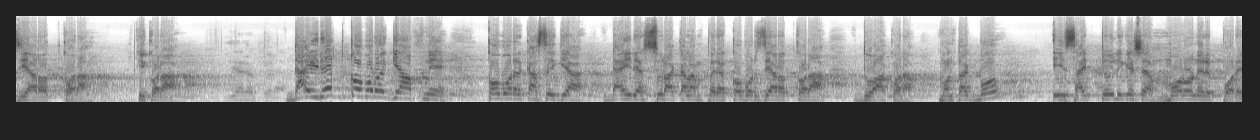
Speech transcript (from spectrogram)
জিয়ারত করা। কি করা? ডাইরেক্ট কবরে গিয়া আপনি কবরের কাছে গিয়া ডাইরেক্ট সুরা কালাম পরে কবর জিয়ারত করা দোয়া করা। মন থাকব? এই সাইডটা হইলে গেছে মরণের পরে।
